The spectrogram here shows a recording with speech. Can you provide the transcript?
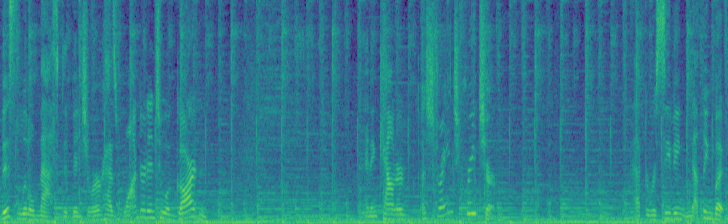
This little masked adventurer has wandered into a garden and encountered a strange creature. After receiving nothing but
